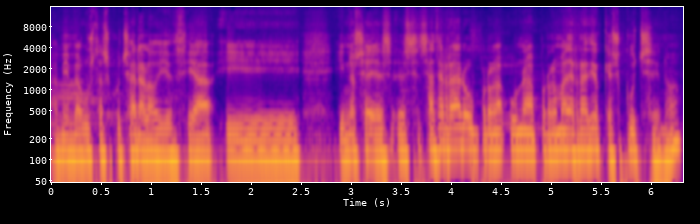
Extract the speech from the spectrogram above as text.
a mí me gusta escuchar a la audiencia y, no sé, se hace raro un, programa de radio que escuche, ¿no?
